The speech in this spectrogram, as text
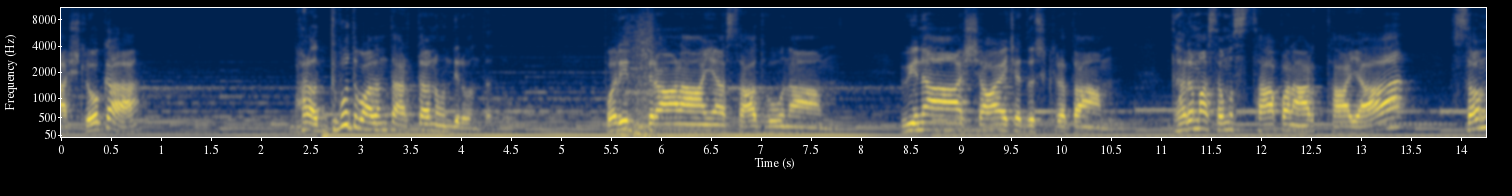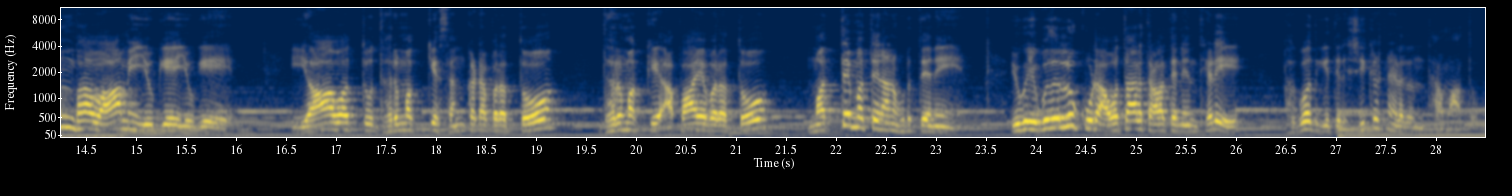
ಆ ಶ್ಲೋಕ ಬಹಳ ಅದ್ಭುತವಾದಂಥ ಅರ್ಥವನ್ನು ಹೊಂದಿರುವಂಥದ್ದು. ಪರಿತ್ರಾಣಾಯ ಸಾಧೂನಾಂ, ವಿನಾಶಾಯ ಚ ದುಷ್ಕೃತಾಂ, ಧರ್ಮ ಸಂಸ್ಥಾಪನಾರ್ಥಾಯ ಸಂಭವಾಮಿ ಯುಗೆ ಯುಗೆ. ಯಾವತ್ತು ಧರ್ಮಕ್ಕೆ ಸಂಕಟ ಬರುತ್ತೋ, ಧರ್ಮಕ್ಕೆ ಅಪಾಯ ಬರುತ್ತೋ, ಮತ್ತೆ ಮತ್ತೆ ನಾನು ಹುಡ್ತೇನೆ ಯುಗ ಯುಗದಲ್ಲೂ ಕೂಡ ಅವತಾರ ತಾಳ್ತೇನೆ ಅಂತ ಹೇಳಿ ಭಗವದ್ಗೀತೆಯಲ್ಲಿ ಶ್ರೀಕೃಷ್ಣ ಹೇಳಿದಂಥ ಮಾತು.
